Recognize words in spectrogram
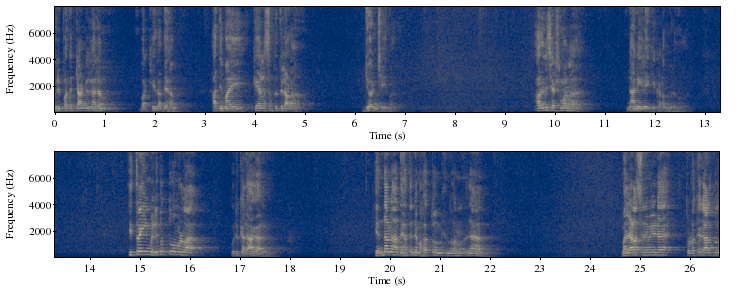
ഒരു പതിറ്റാണ്ട് കാലം വർക്ക് ചെയ്ത അദ്ദേഹം ആദ്യമായി കേരള ശബ്ദത്തിലാണ് ജോയിൻ ചെയ്യുന്നത്. അതിനുശേഷമാണ് നാനയിലേക്ക് കടന്നു വരുന്നത്. ഇത്രയും എളിമത്വമുള്ള ഒരു കലാകാരൻ എന്താണ് അദ്ദേഹത്തിന്റെ മഹത്വം എന്ന് പറഞ്ഞാൽ മലയാള സിനിമയുടെ തുടക്കകാലത്ത്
